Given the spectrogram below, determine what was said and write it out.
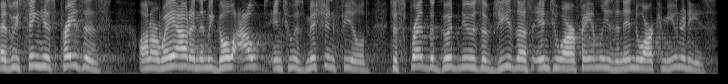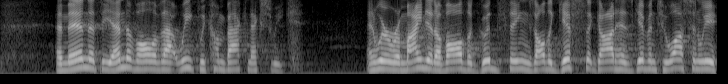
as we sing his praises on our way out, and then we go out into his mission field to spread the good news of Jesus into our families and into our communities. And then at the end of all of that week, we come back next week. And we're reminded of all the good things, all the gifts that God has given to us, and we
